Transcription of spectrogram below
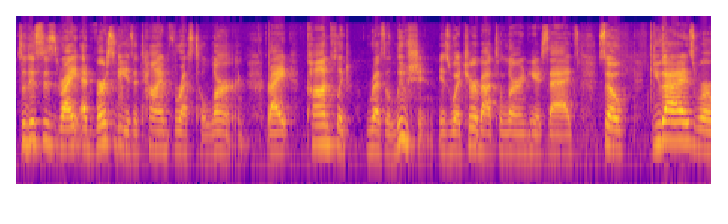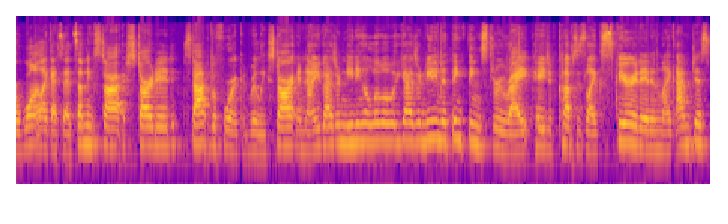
So this is right. Adversity is a time for us to learn, right? Conflict resolution is what you're about to learn here, Sags. So you guys were want like I said, something start started stopped before it could really start, and now you guys are needing a little. You guys are needing to think things through, right? Page of Cups is like spirited and like I'm just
